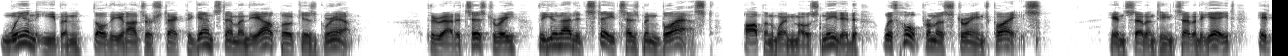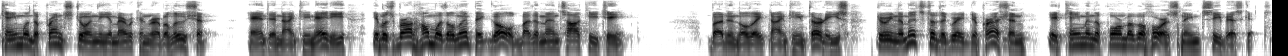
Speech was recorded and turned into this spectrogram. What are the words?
win even, though the odds are stacked against them and the outlook is grim. Throughout its history, the United States has been blessed, often when most needed, with hope from a strange place. In 1778, it came when the French joined the American Revolution, and in 1980, it was brought home with Olympic gold by the men's hockey team. But in the late 1930s, during the midst of the Great Depression, it came in the form of a horse named Seabiscuit.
